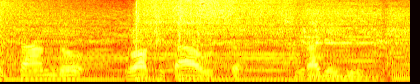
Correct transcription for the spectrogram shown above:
ascoltando Rock It Out su Radio Yulm.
